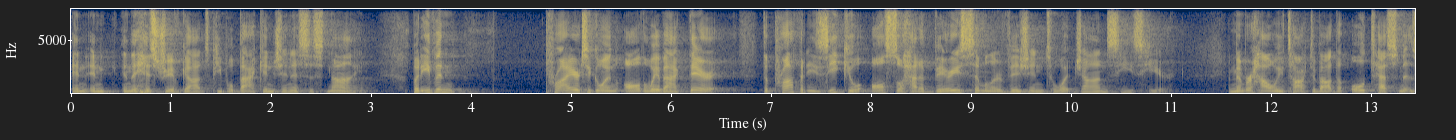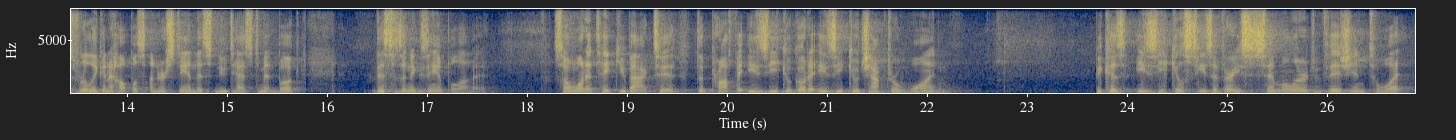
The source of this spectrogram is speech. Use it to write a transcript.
in, in, in the history of God's people back in Genesis 9. But even prior to going all the way back there, the prophet Ezekiel also had a very similar vision to what John sees here. Remember how we talked about the Old Testament is really going to help us understand this New Testament book? This is an example of it. So I want to take you back to the prophet Ezekiel. Go to Ezekiel chapter 1. Because Ezekiel sees a very similar vision to what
